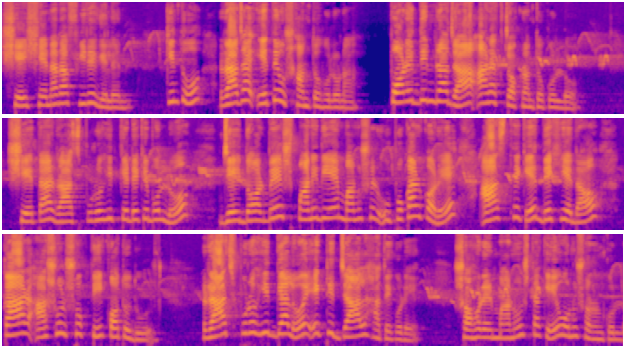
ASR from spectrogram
সেই সেনারা ফিরে গেলেন। কিন্তু রাজা এতেও শান্ত হলো না। পরের দিন রাজা আর এক চক্রান্ত করল। সে তার রাজপুরোহিতকে ডেকে বলল, যেই দরবেশ পানি দিয়ে মানুষের উপকার করে, আজ থেকে দেখিয়ে দাও কার আসল শক্তি কত দূর। রাজপুরোহিত গেল একটি জাল হাতে করে। শহরের মানুষ তাকে অনুসরণ করল।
